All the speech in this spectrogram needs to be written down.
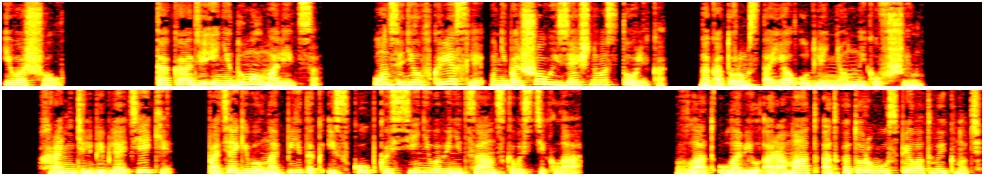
и вошел. Такади и не думал молиться. Он сидел в кресле у небольшого изящного столика, на котором стоял удлиненный кувшин. Хранитель библиотеки потягивал напиток из кубка синего венецианского стекла. Влад уловил аромат, от которого успел отвыкнуть.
